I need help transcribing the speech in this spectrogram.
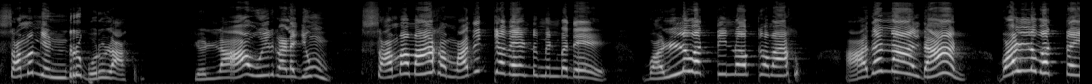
சமம் என்று பொருளாகும். எல்லா உயிர்களையும் சமமாக மதிக்க வேண்டும் என்பதே வள்ளுவத்தின் நோக்கமாகும். அதனால்தான் வள்ளுவத்தை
